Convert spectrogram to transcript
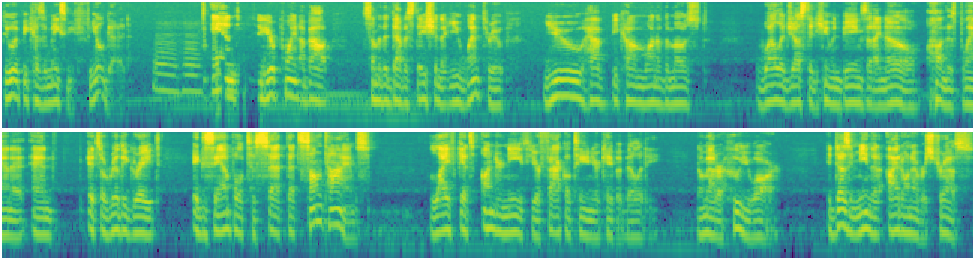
do it because it makes me feel good. Mm-hmm. And to your point about some of the devastation that you went through, you have become one of the most well adjusted human beings that I know on this planet. And it's a really great example to set that sometimes life gets underneath your faculty and your capability no matter who you are. It doesn't mean that I don't ever stress.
